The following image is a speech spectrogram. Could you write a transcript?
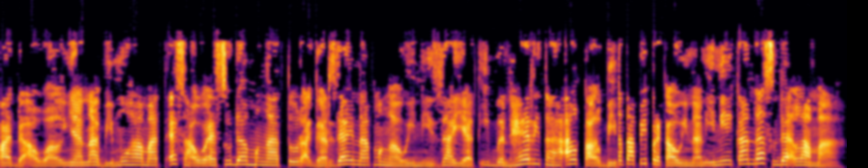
Pada awalnya Nabi Muhammad SAW sudah mengatur agar Zainab mengawini Zayd ibn Haritha al-Kalbi, tetapi perkawinan ini kandas tidak lama.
